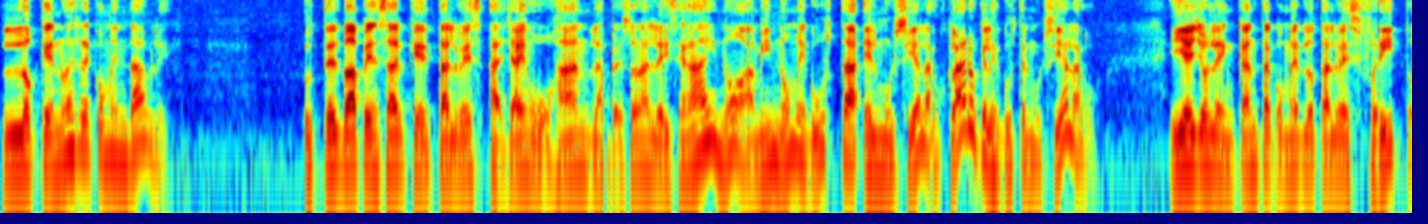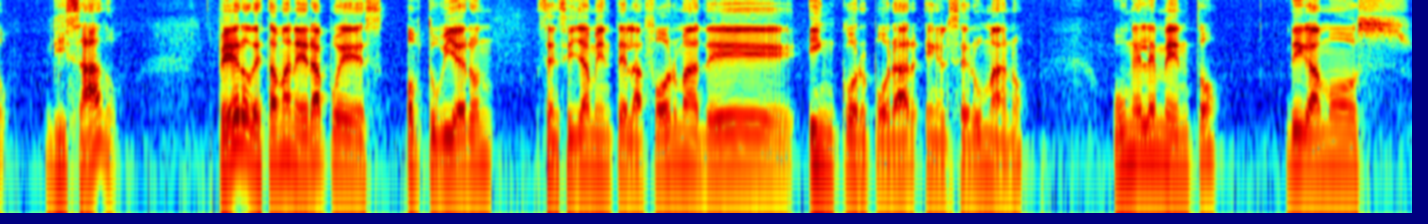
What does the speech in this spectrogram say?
lo que no es recomendable. Usted va a pensar que tal vez allá en Wuhan las personas le dicen, ay no, a mí no me gusta el murciélago. Claro que les gusta el murciélago. Y a ellos les encanta comerlo tal vez frito, guisado. Pero de esta manera pues obtuvieron sencillamente la forma de incorporar en el ser humano un elemento digamos,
